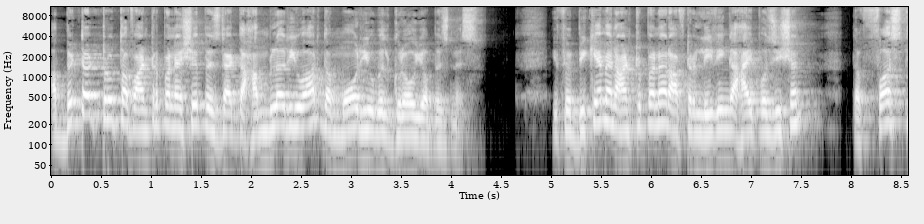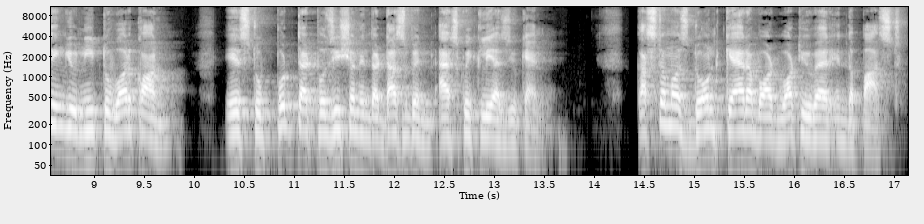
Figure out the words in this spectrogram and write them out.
A bitter truth of entrepreneurship is that the humbler you are, the more you will grow your business. If you became an entrepreneur after leaving a high position, the first thing you need to work on is to put that position in the dustbin as quickly as you can. Customers don't care about what you were in the past.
